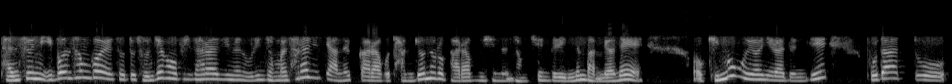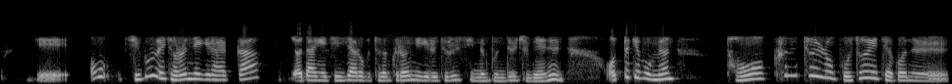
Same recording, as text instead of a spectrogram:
단순히 이번 선거에서도 존재감 없이 사라지면 우린 정말 사라지지 않을까라고 단견으로 바라보시는 정치인들이 있는 반면에 어, 김웅 의원이라든지 보다 또 이제 어 지금 왜 저런 얘기를 할까 여당의 지지자로부터는 그런 얘기를 들을 수 있는 분들 중에는 어떻게 보면 더 큰 틀로 보수의 재건을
